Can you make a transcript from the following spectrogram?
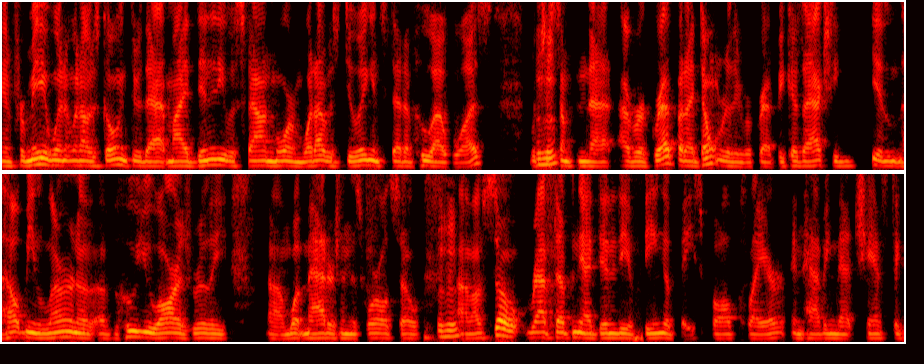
and for me, when when I was going through that, my identity was found more in what I was doing instead of who I was which mm-hmm. is something that I regret, but I don't really regret because I actually it helped me learn of, of who you are is really um, what matters in this world. So mm-hmm. um, I was so wrapped up in the identity of being a baseball player and having that chance to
